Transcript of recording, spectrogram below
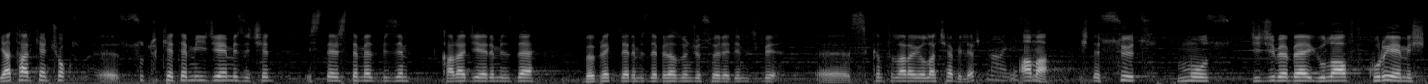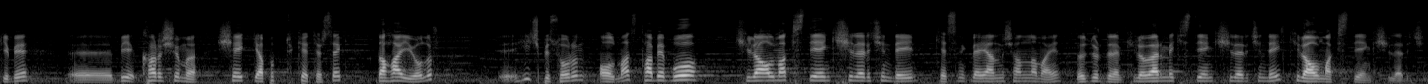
yatarken çok e, su tüketemeyeceğimiz için ister istemez bizim karaciğerimizde, böbreklerimizde biraz önce söylediğimiz gibi e, sıkıntılara yol açabilir. Maalesef. Ama işte süt, muz, cici bebe, yulaf, kuru yemiş gibi e, bir karışımı shake yapıp tüketirsek daha iyi olur. E, hiçbir sorun olmaz. Tabi bu kilo almak isteyen kişiler için değil. Kesinlikle yanlış anlamayın. Özür dilerim. Kilo vermek isteyen kişiler için değil, kilo almak isteyen kişiler için.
